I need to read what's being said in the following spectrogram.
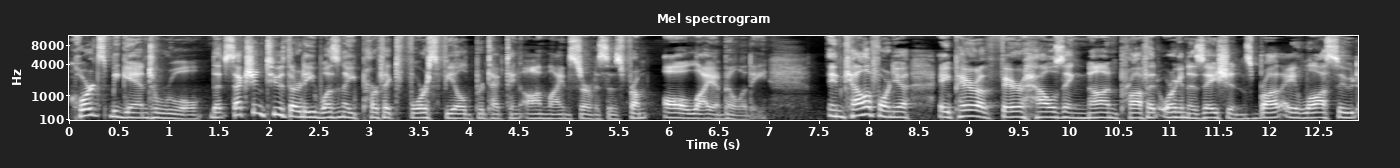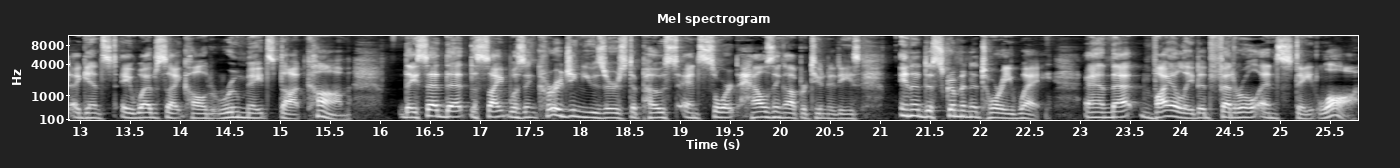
courts began to rule that Section 230 wasn't a perfect force field protecting online services from all liability. In California, a pair of fair housing nonprofit organizations brought a lawsuit against a website called roommates.com. They said that the site was encouraging users to post and sort housing opportunities in a discriminatory way, and that violated federal and state law.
